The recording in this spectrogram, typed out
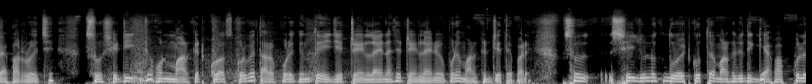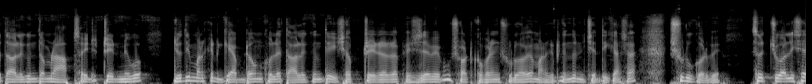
ব্যাপার রয়েছে। সো সেটি যখন মার্কেট ক্রস করবে, তার উপরে কিন্তু এই যে ট্রেন লাইন আছে ট্রেন লাইনের উপরে মার্কেট যেতে পারে। সো সেই জন্য কিন্তু ওয়েট করতে হবে। মার্কেট যদি গ্যাপ আপ খোলে, তাহলে কিন্তু আমরা আপসাইডে ট্রেড নেব। যদি মার্কেট গ্যাপ ডাউন খোলে, তাহলে কিন্তু এইসব ট্রেডাররা ফেসে যাবে এবং শর্ট কভারিং শুরু হবে। মার্কেট কিন্তু নিচের দিকে আসা শুরু করবে। সো চুয়াল্লিশে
